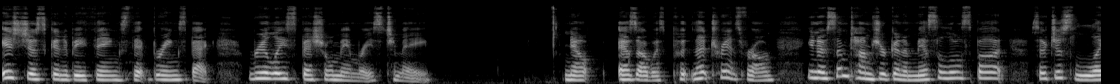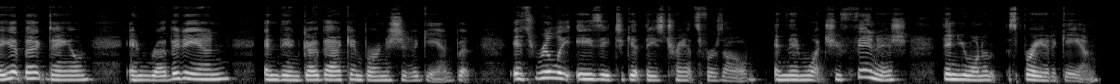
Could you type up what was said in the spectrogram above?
it's just going to be things that brings back really special memories to me. Now, as I was putting that transfer on, you know, sometimes you're going to miss a little spot. So just lay it back down and rub it in and then go back and burnish it again. But it's really easy to get these transfers on. And then once you finish, then you want to spray it again.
